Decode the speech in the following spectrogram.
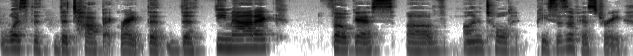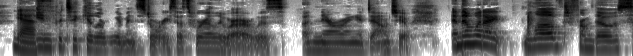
was the the topic right? The the thematic focus of untold pieces of history yes. in particular women's stories. That's really where i was uh, narrowing it down to. And then what i loved from those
